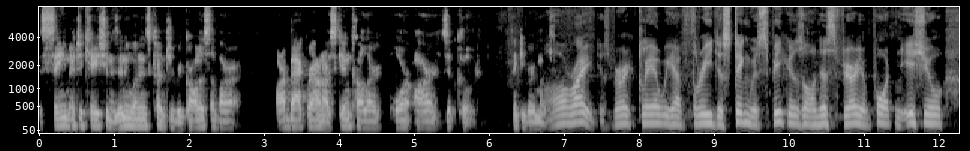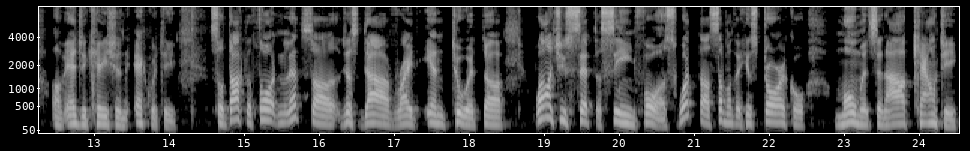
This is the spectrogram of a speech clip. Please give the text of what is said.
the same education as anyone in this country, regardless of our our background, our skin color, or our zip code. Thank you very much. All right. It's very clear we have three distinguished speakers on this very important issue of education equity. So, Dr. Thornton, let's uh, just dive right into it. Uh, why don't you set the scene for us? What are some of the historical moments in our county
